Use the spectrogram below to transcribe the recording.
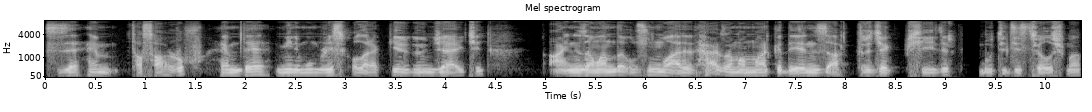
size hem tasarruf hem de minimum risk olarak geri döneceği için aynı zamanda uzun vadede her zaman marka değerinizi arttıracak bir şeydir bu titiz çalışma.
